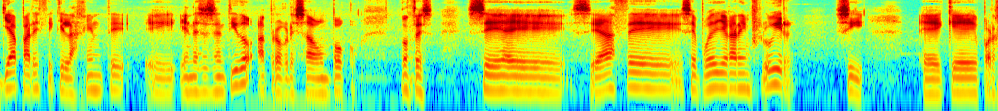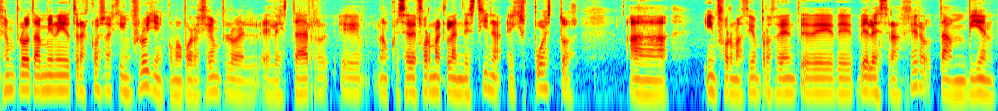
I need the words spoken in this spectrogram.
ya parece que la gente eh, en ese sentido ha progresado un poco. Entonces, ¿se, se hace, se puede llegar a influir? Sí. que por ejemplo también hay otras cosas que influyen, como por ejemplo el, estar, aunque sea de forma clandestina, expuestos a información procedente del extranjero, también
